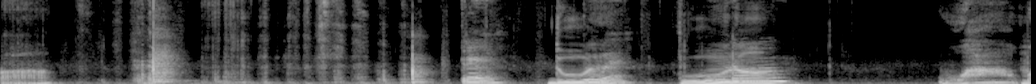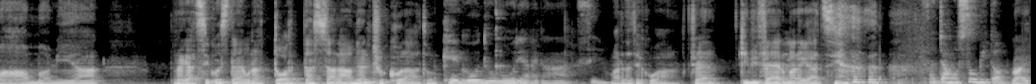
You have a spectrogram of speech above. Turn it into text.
Ah. Tre, Due. due, Uno. uno. Wow, mamma mia. Ragazzi, questa è una torta salame al cioccolato. Che goduria, ragazzi. Guardate qua. Cioè, chi vi ferma, ragazzi? Assaggiamo subito. Vai.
